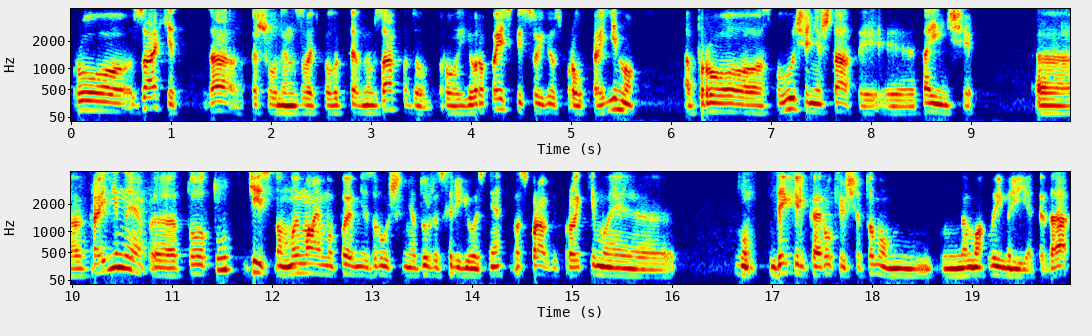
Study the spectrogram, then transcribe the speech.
про захід, да, те, що вони називають колективним заходом, про європейський союз, про Україну, про Сполучені Штати е, та інші е, країни, е, то тут дійсно ми маємо певні зрушення дуже серйозні, насправді про які ми ну декілька років ще тому не могли мріяти. Да?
